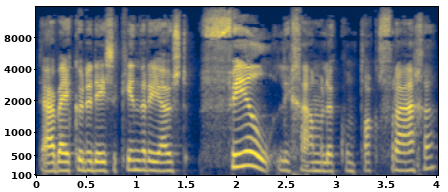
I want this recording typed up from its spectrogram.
Daarbij kunnen deze kinderen juist veel lichamelijk contact vragen,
